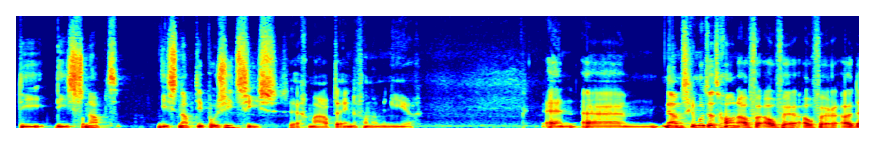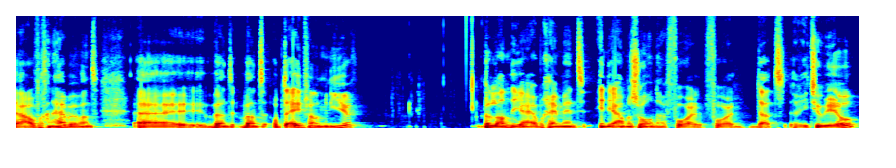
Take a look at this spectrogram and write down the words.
die, die, snapt, die snapt die posities, zeg maar, op de een of andere manier. En ehm, nou, misschien moeten we het gewoon over, over, over, eh, daarover gaan hebben. Want, eh, want, want op de een of andere manier belandde jij op een gegeven moment in de Amazone voor, voor dat ritueel.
